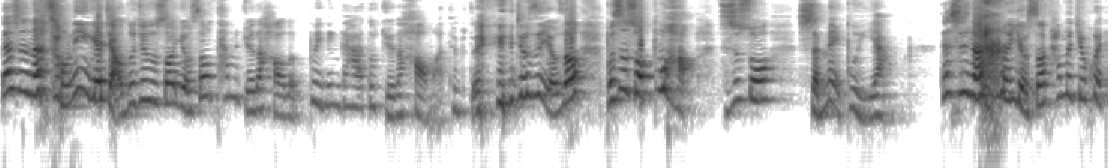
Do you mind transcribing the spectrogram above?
但是呢，从另一个角度就是说，有时候他们觉得好的不一定大家都觉得好嘛，对不对？就是有时候不是说不好，只是说审美不一样。但是呢，有时候他们就会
